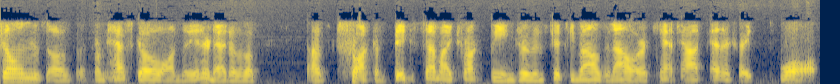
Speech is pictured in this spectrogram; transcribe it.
films of from HESCO on the internet of a, a truck, a big semi truck being driven 50 miles an hour. Can't penetrate this wall.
